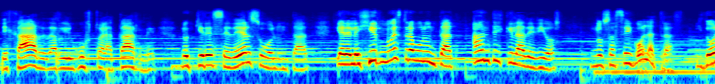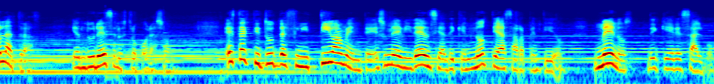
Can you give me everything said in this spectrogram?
dejar de darle el gusto a la carne, no quiere ceder su voluntad. Y al elegir nuestra voluntad antes que la de Dios, nos hace ególatras, idólatras y endurece nuestro corazón. Esta actitud definitivamente es una evidencia de que no te has arrepentido, menos de que eres salvo.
